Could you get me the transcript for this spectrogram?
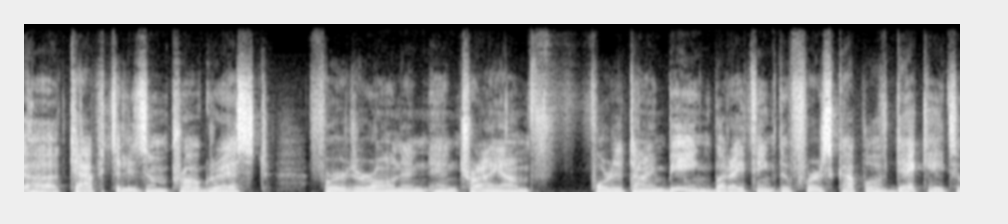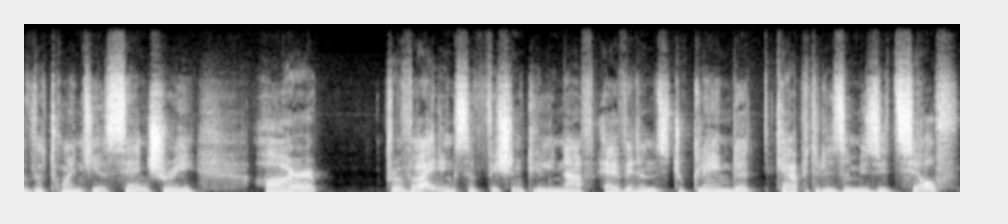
Uh, capitalism progressed further on and, and triumphed for the time being. But I think the first couple of decades of the 20th century are providing sufficiently enough evidence to claim that capitalism is itself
